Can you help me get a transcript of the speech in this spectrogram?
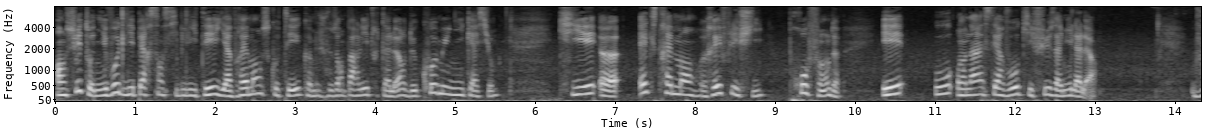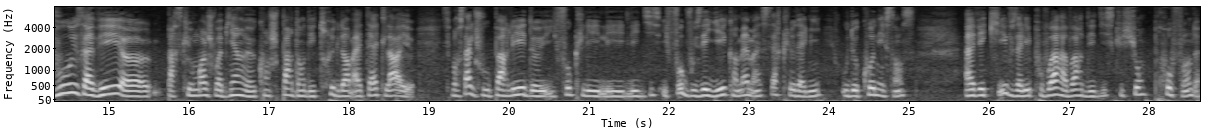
Ensuite, au niveau de l'hypersensibilité, il y a vraiment ce côté, comme je vous en parlais tout à l'heure, de communication qui est extrêmement réfléchie, profonde et où on a un cerveau qui fuse à mille à l'heure. Vous avez, euh, parce que moi je vois bien euh, quand je pars dans des trucs dans ma tête là, c'est pour ça que je vous parlais de, il faut que vous ayez quand même un cercle d'amis ou de connaissances avec qui vous allez pouvoir avoir des discussions profondes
